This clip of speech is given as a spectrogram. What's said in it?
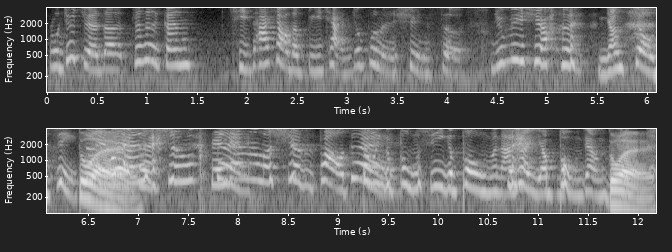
我就觉得就是跟其他校的比起来，你就不能逊色，你就必须要 你要就近，对不能输。人家那么炫爆，对东一个蹦西一个蹦，我们拿出来也要蹦这样子。，对，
